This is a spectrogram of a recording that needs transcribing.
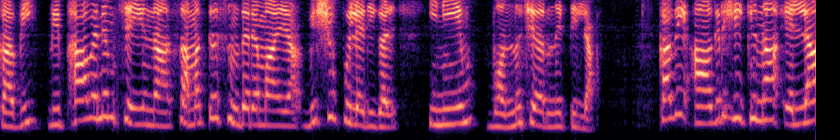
കവി വിഭാവനം ചെയ്യുന്ന സമത്വസുന്ദരമായ വിഷുപുലരികൾ ഇനിയും വന്നു ചേർന്നിട്ടില്ല. കവി ആഗ്രഹിക്കുന്ന എല്ലാ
